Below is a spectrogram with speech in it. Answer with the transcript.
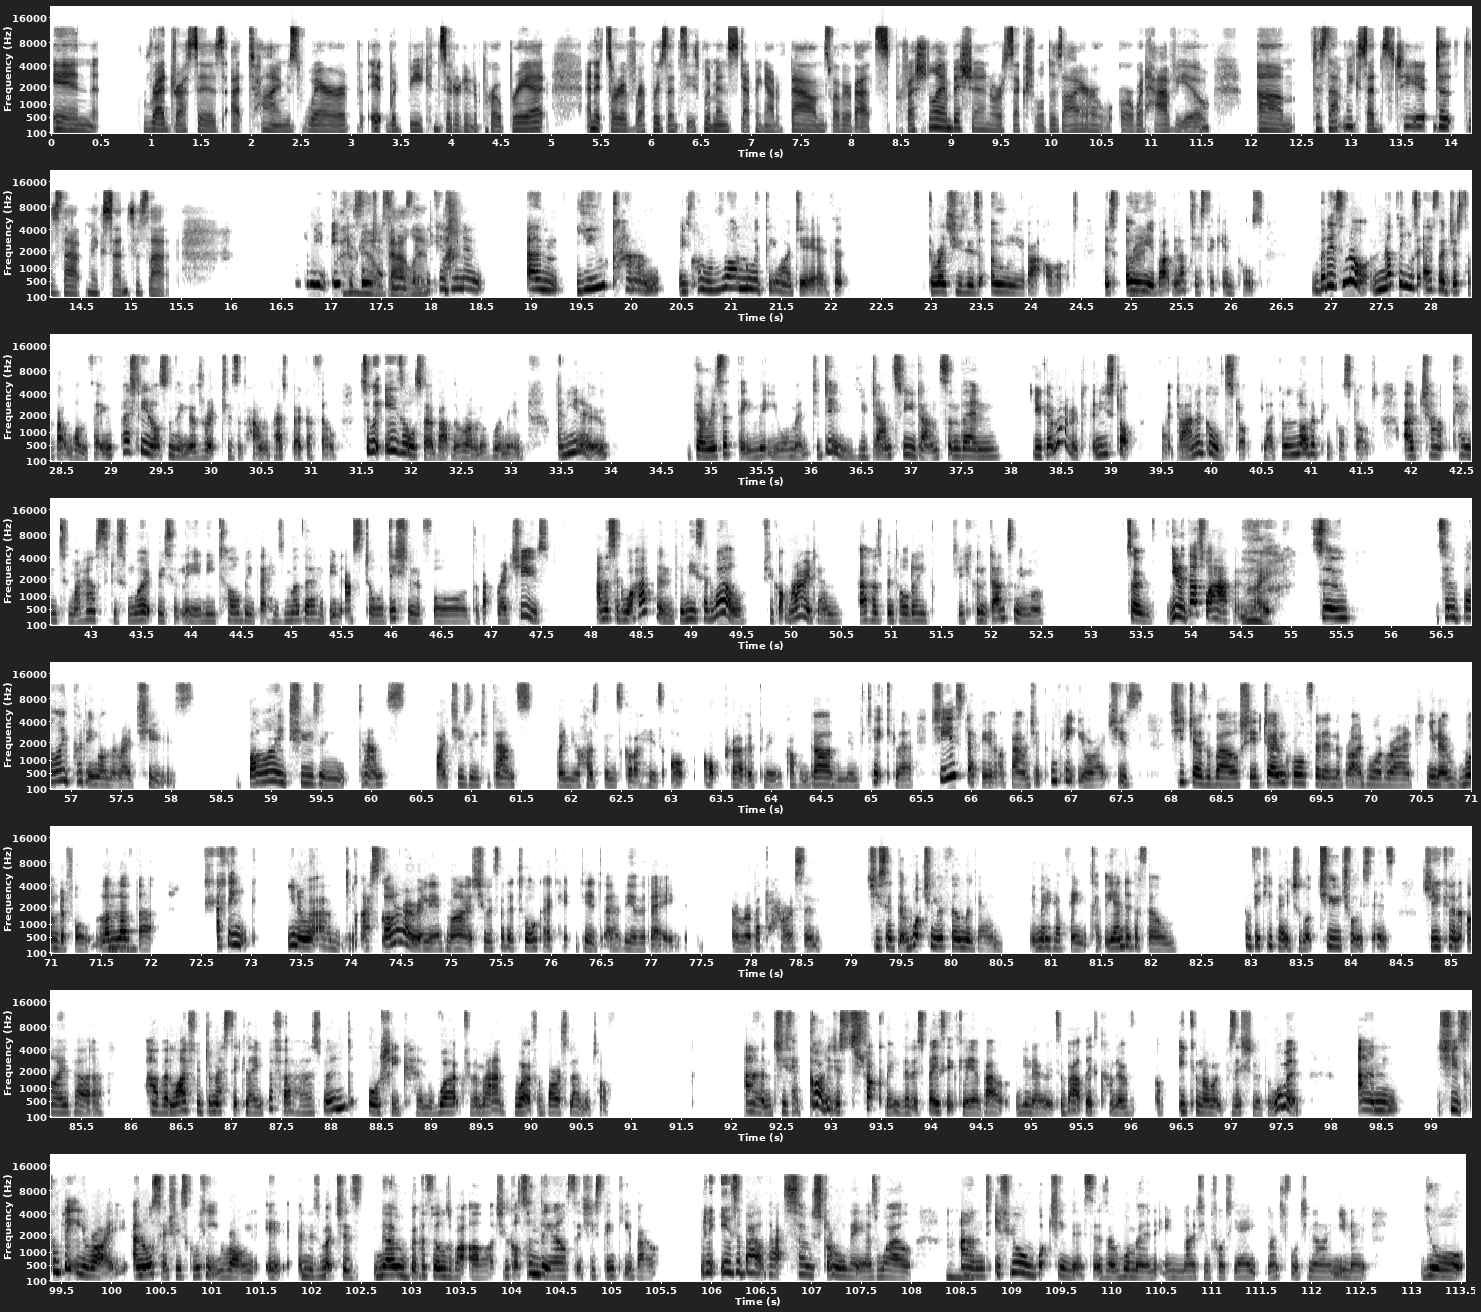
in red dresses at times where it would be considered inappropriate. And it sort of represents these women stepping out of bounds, whether that's professional ambition or sexual desire or, or what have you. Um, does that make sense to you? Does, does that make sense? Is that, I mean, it's I don't know, valid? Because, you know, um, you can you can run with the idea that the red shoes is only about art. It's only right. about the artistic impulse. But it's not. Nothing's ever just about one thing, especially not something as rich as a Powell and Pressburger film. So it is also about the role of women. And you know, there is a thing that you are meant to do. You dance and you dance, and then you get married and you stop. Like Diana Gould stopped, like a lot of people stopped. A chap came to my house to do some work recently, and he told me that his mother had been asked to audition for the Red Shoes. And I said, What happened? And he said, Well, she got married, and her husband told her he, she couldn't dance anymore. So, you know, that's what happened, right? So so by putting on the red shoes, by choosing dance, by choosing to dance when your husband's got his op- opera opening at Covent Garden in particular, she is stepping out of bounds. You're completely right. She's she's Jezebel. She's Joan Crawford in The Bride Wore Red. You know, wonderful. I mm-hmm. love that. I think you know um, a scholar I really admire. She was at a talk I did uh, the other day. Uh, Rebecca Harrison. She said that watching the film again, it made her think. At the end of the film, Vicky Page has got two choices. She can either have a life of domestic labor for her husband, or she can work for the man, work for Boris Lermontov. And she said, God, it just struck me that it's basically about, you know, it's about this kind of economic position of the woman. And she's completely right. And also, she's completely wrong in, as much as, no, but the film's about art. She's got something else that she's thinking about. But it is about that so strongly as well. Mm-hmm. And if you're watching this as a woman in 1948, 1949, you know, you're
